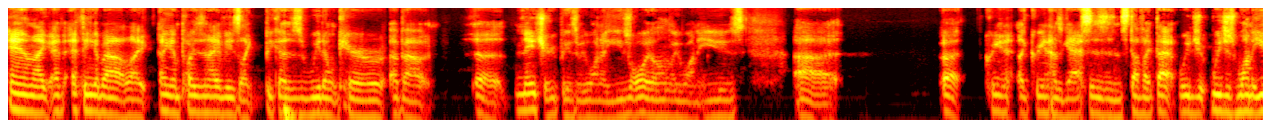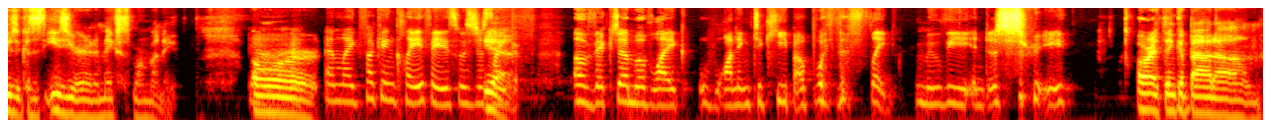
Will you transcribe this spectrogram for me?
And like I, I think about like again poison ivy's like because we don't care about uh, nature because we want to use oil and we want to use uh, uh, green like greenhouse gases and stuff like that. We ju- we just want to use it because it's easier and it makes us more money. Yeah, Or- and like fucking clayface was just Yeah. like a victim of like wanting to keep up with the like movie industry Or I think about um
